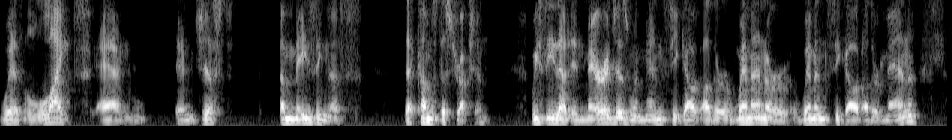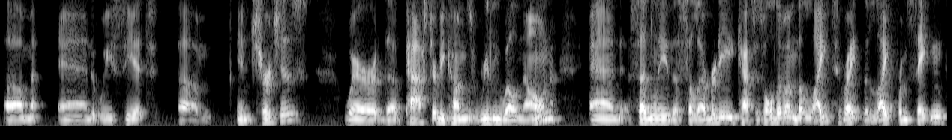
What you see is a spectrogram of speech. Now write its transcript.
with light and and just amazingness that comes destruction. We see that in marriages when men seek out other women or women seek out other men. Um, and we see it um, in churches where the pastor becomes really well known and suddenly the celebrity catches hold of him the light right the light from satan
